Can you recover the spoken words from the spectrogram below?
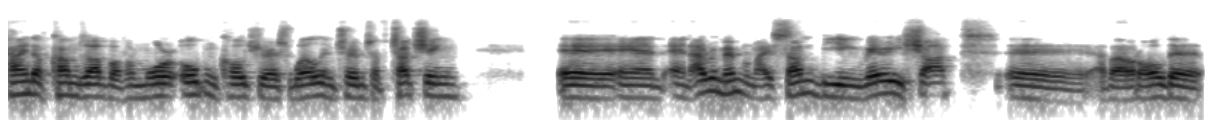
kind of comes up of a more open culture as well in terms of touching. Uh, and and I remember my son being very shocked uh, about all the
